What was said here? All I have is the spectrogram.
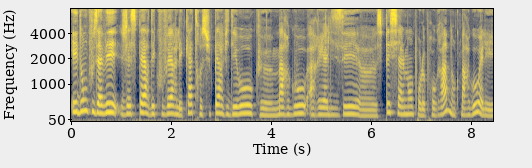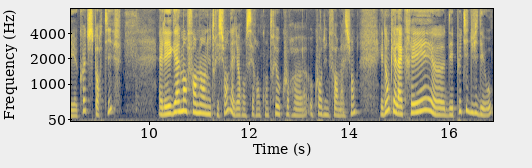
Et donc vous avez, j'espère, découvert les quatre super vidéos que Margot a réalisées euh, spécialement pour le programme. Donc Margot, elle est coach sportif. Elle est également formée en nutrition. D'ailleurs, on s'est rencontrés au cours, euh, d'une formation. Et donc, elle a créé euh, des petites vidéos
